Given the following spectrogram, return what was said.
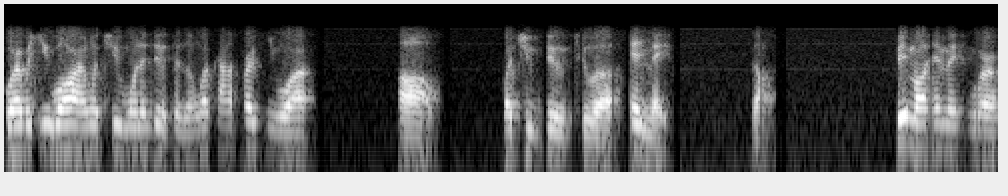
whoever you are and what you want to do. Depends on what kind of person you are, uh, what you do to an inmate. So, female inmates were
